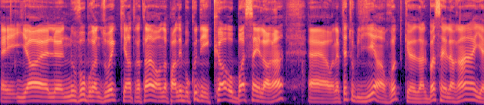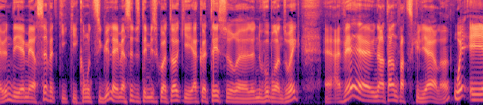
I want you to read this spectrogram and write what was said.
Il y a le Nouveau-Brunswick qui, entre-temps, on a parlé beaucoup des cas au Bas-Saint-Laurent. On a peut-être oublié en route que dans le Bas-Saint-Laurent, il y a une des MRC en fait, qui, est contiguë, la MRC du Témiscouata, qui est à côté sur euh, le Nouveau-Brunswick, euh, avait euh, une entente particulière. Là, hein? Oui, et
